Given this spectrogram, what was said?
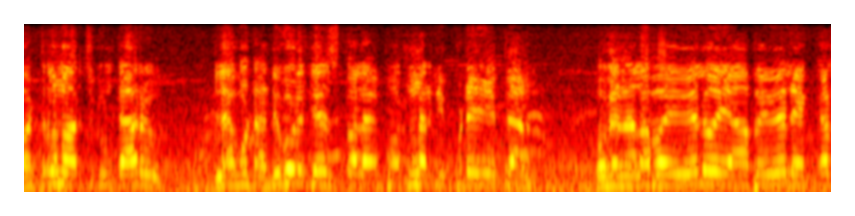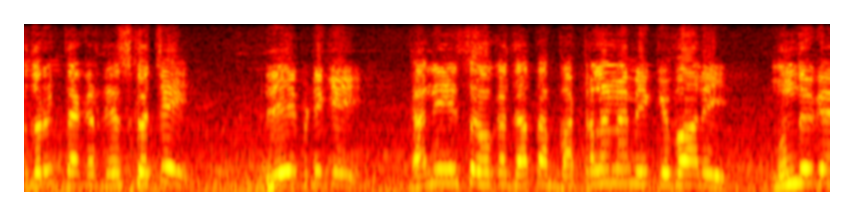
బట్టలు మార్చుకుంటారు. లేకుంటే అది కూడా చేసుకోలేకపోతున్నారని ఇప్పుడే చెప్పాను. ఒక నలభై వేలు యాభై వేలు ఎక్కడ దొరికితే అక్కడ తీసుకొచ్చి రేపటికి కనీసం ఒక జత బట్టలన్నా మీకు ఇవ్వాలి. ముందుగా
